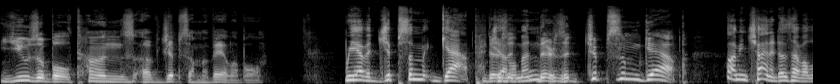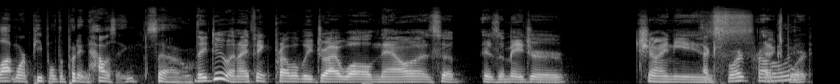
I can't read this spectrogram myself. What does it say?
usable tons of gypsum available. We have a gypsum gap, There's gentlemen. A, there's a gypsum gap. Well, I mean, China does have a lot more people to put in housing, so They do, and I think probably drywall now is a is a major Chinese Export, probably? export.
